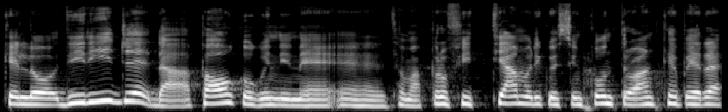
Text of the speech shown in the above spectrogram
che lo dirige da poco, quindi ne eh, insomma, approfittiamo di questo incontro anche per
